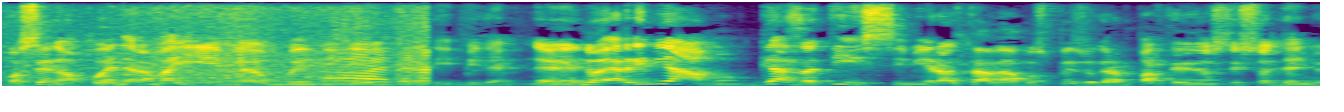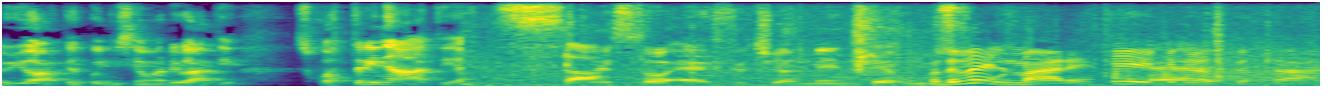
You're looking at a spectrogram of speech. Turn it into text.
o se no puoi andare a Miami, è un ben video ah, incredibile. Eh, noi arriviamo gasatissimi, in realtà avevamo speso gran parte dei nostri soldi a New York e quindi siamo arrivati squattrinati. Questo è ufficialmente un Ma dov'è il mare? Sì, eh. che devo aspettare?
